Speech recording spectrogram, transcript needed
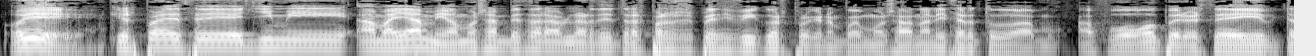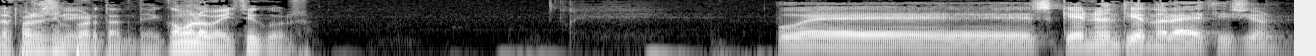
Oye, ¿qué os parece Jimmy a Miami? Vamos a empezar a hablar de traspasos específicos porque no podemos analizar todo a, a fuego, pero este traspaso es Sí. importante. ¿Cómo lo veis, chicos? Pues que no entiendo la decisión,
